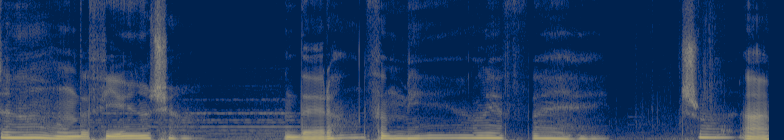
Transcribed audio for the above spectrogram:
to the future That unfamiliar fate Try... А.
